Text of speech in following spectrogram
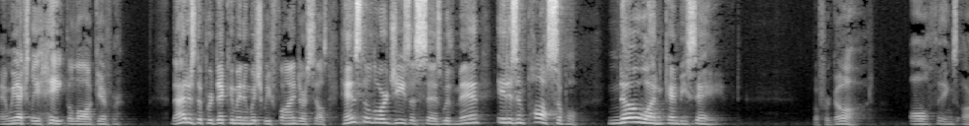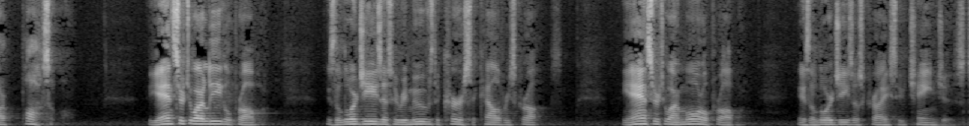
And we actually hate the lawgiver. That is the predicament in which we find ourselves. Hence, the Lord Jesus says, with man, it is impossible. No one can be saved. But for God, all things are possible. The answer to our legal problem is the Lord Jesus who removes the curse at Calvary's cross. The answer to our moral problem is the Lord Jesus Christ who changes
